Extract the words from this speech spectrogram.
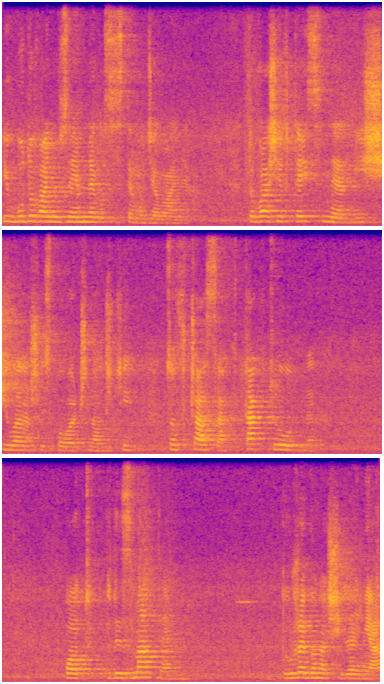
i w budowaniu wzajemnego systemu działania. To właśnie w tej synergii siła naszej społeczności, co w czasach tak trudnych, pod pryzmatem dużego nasilenia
